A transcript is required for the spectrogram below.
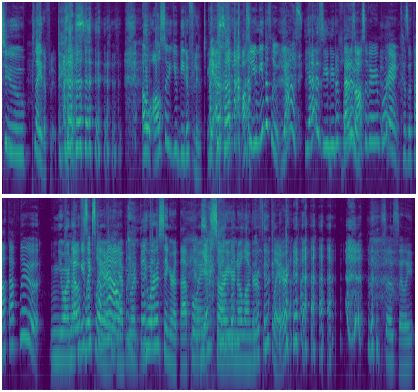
To play the flute. oh, also you need a flute. Yes. also, you need the flute. Yes. Yes, you need a flute. That is also very important because without that flute, You are No not a music's coming out. Yep, you are you are a singer at that point. Yes. Sorry, you're no longer a flute player. That's so silly.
